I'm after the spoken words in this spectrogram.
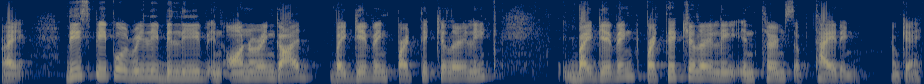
Right? These people really believe in honoring God by giving, particularly, by giving, particularly in terms of tithing. Okay?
